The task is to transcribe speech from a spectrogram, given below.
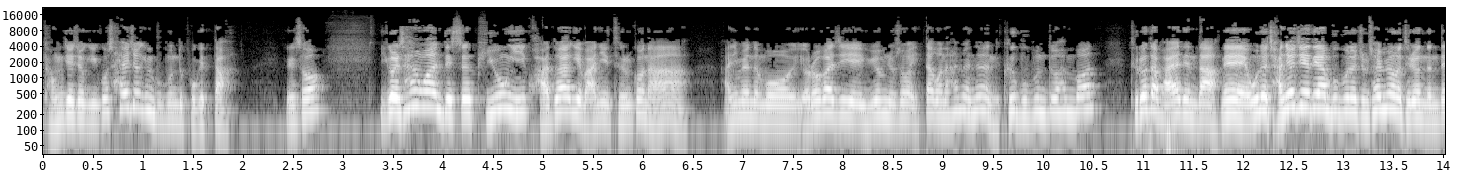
경제적이고 사회적인 부분도 보겠다. 그래서 이걸 사용하는 데 있어 비용이 과도하게 많이 들거나 아니면은 뭐 여러 가지의 위험 요소가 있다거나 하면은 그 부분도 한번 들여다 봐야 된다. 네, 오늘 잔여지에 대한 부분을 좀 설명을 드렸는데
